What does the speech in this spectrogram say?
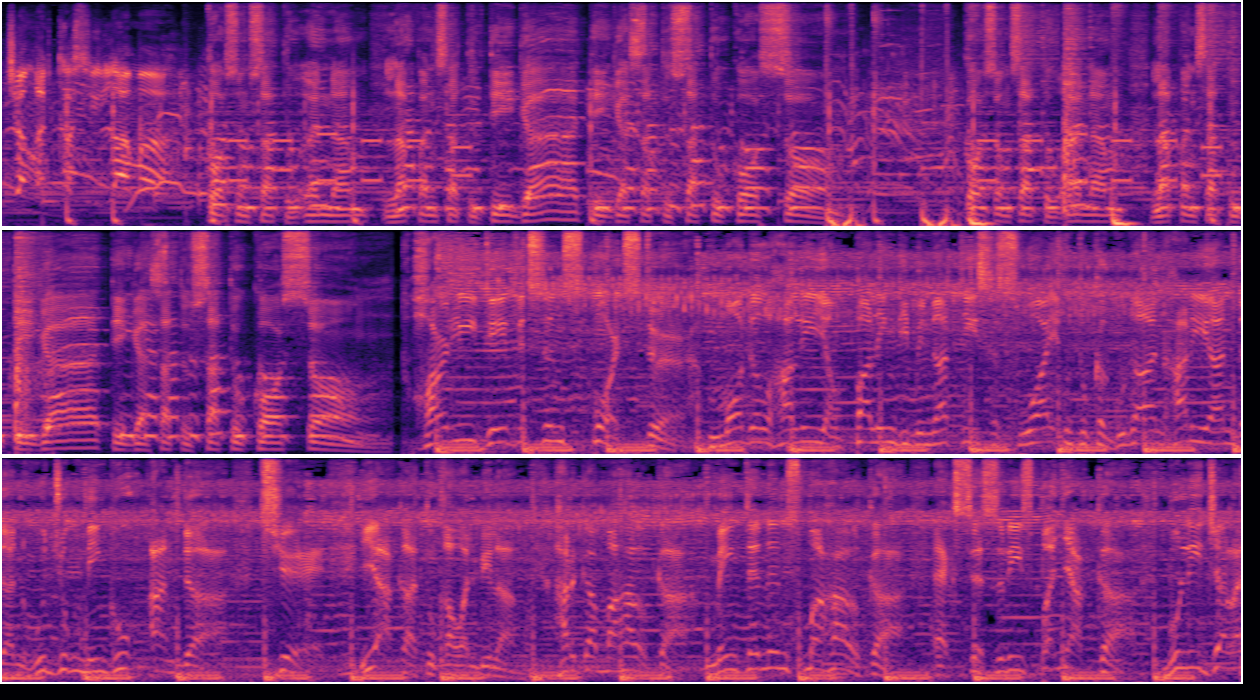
Jangan kasih lama. 016 813 3110 016 813 3110 Harley Davidson Sportster Model Harley yang paling diminati sesuai untuk kegunaan harian dan hujung minggu anda Cik, yakah tu kawan bilang Harga mahalkah? Maintenance mahalkah? Aksesoris banyakkah? Boleh jalan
